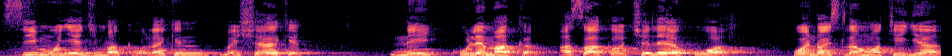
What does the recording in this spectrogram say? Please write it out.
si mwenyeji maka lakini maisha yake ni kule maka hasa akachelea kuwa huenda waislamu wakija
